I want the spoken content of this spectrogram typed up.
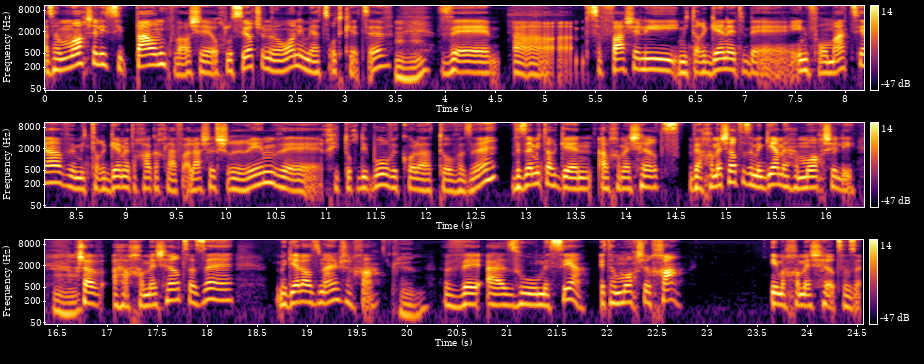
אז המוח שלי סיפרנו כבר שאוכלוסיות של נוירונים מייצרות קצב, והשפה שלי מתארגנת באינפורמציה ומתרגמת אחר כך להפעלה של שרירים וחיתוך דיבור וכל הטוב הזה, וזה מתארגן על חמש הרץ, והחמש הרץ הזה מגיע מהמוח שלי. עכשיו, החמש הרץ הזה מגיע לאוזניים שלך, כן. ואז הוא מסיע את המוח שלך עם החמש הרץ הזה.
